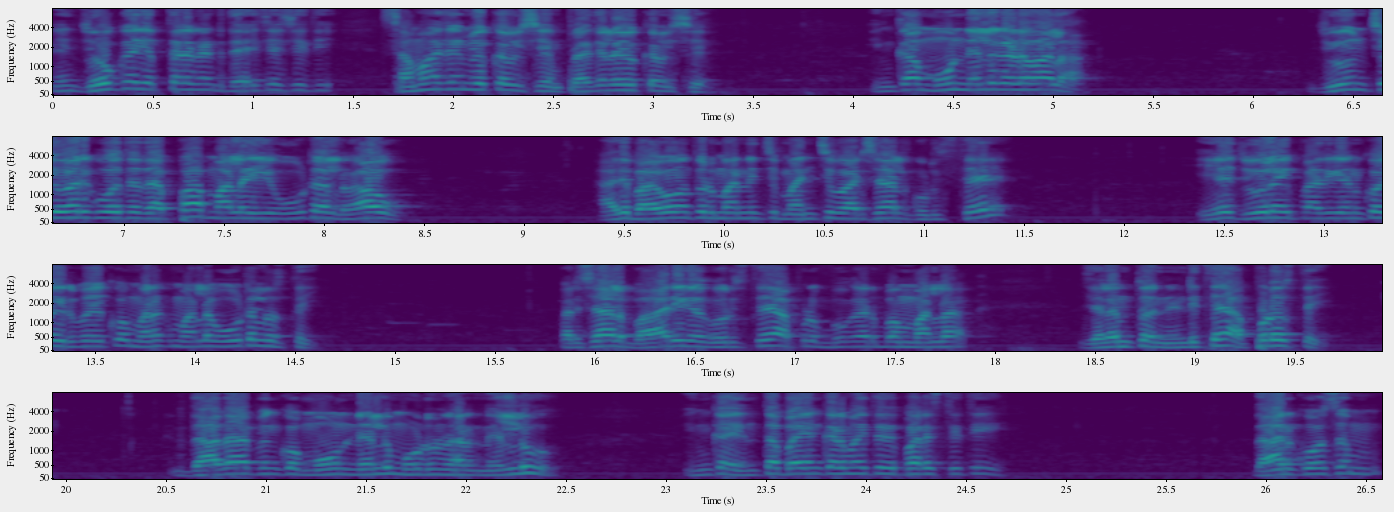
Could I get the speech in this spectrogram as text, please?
నేను జోక్గా చెప్తానండి దయచేసి ఇది. సమాజం యొక్క విషయం ప్రజల యొక్క విషయం. ఇంకా మూడు నెలలు గడవాలా? జూన్ చివరికి పోతే తప్ప మళ్ళీ ఈ ఊటలు రావు. అది భగవంతుడు మన నుంచి మంచి వర్షాలు కురిస్తే ఏ జూలై పదిహేనుకో ఇరవైకో మనకు మళ్ళీ ఊటలు వస్తాయి. వర్షాలు భారీగా కురిస్తే అప్పుడు భూగర్భం మళ్ళా జలంతో నిండితే అప్పుడు వస్తాయి దాదాపు ఇంకో మూడు నెలలు మూడున్నర నెలలు ఇంకా ఎంత భయంకరమైతుంది పరిస్థితి? దానికోసం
